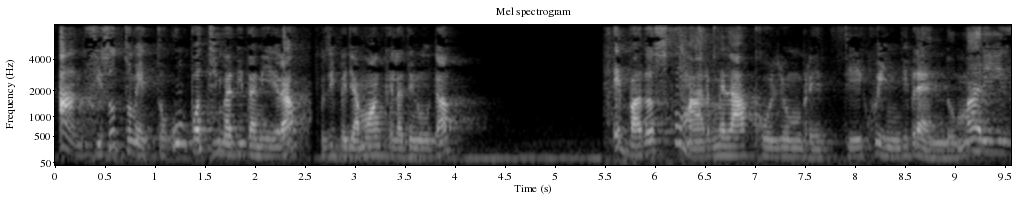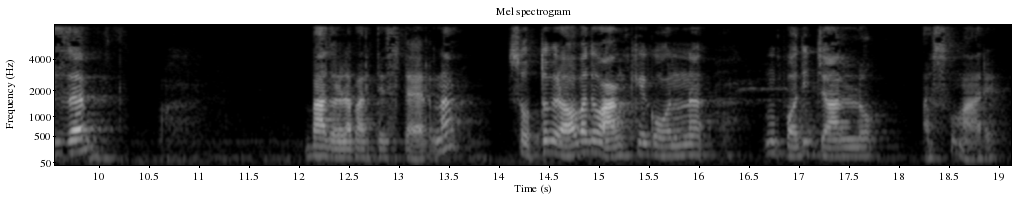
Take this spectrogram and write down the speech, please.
anzi sotto metto un po' di matita nera, così vediamo anche la tenuta, e vado a sfumarmela con gli ombretti. Quindi prendo Marise, vado nella parte esterna, sotto però vado anche con un po' di giallo a sfumare.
